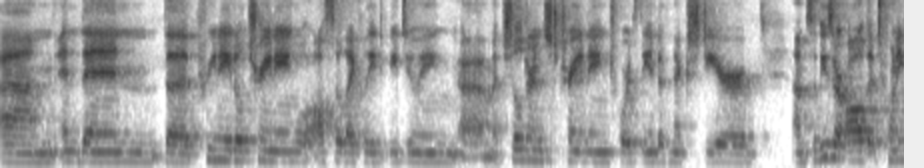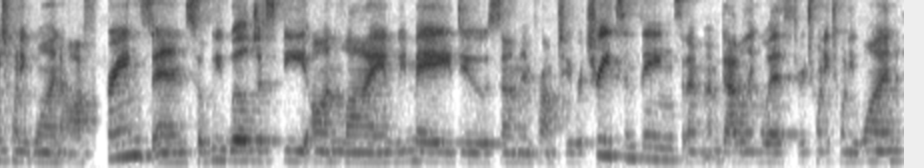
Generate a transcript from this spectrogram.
Um, and then the prenatal training will also likely be doing um, a children's training towards the end of next year. Um, so these are all the 2021 offerings. And so we will just be online. We may do some impromptu retreats and things that I'm, I'm dabbling with through 2021.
